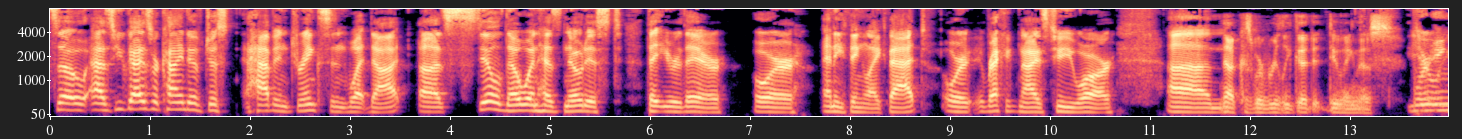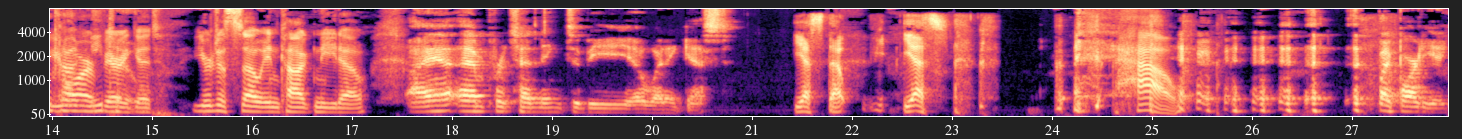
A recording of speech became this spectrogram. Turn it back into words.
So as you guys are kind of just having drinks and whatnot, uh, still no one has noticed that you're there or anything like that or recognized who you are. Um, No, because we're really good at doing this. you're, We're you are incognito. very good. You're just so incognito. I am pretending to be a wedding guest. Yes, that. Yes. How? By partying.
